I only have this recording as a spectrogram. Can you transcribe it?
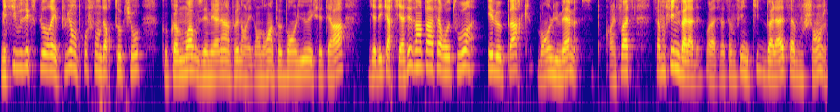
mais si vous explorez plus en profondeur Tokyo, que comme moi vous aimez aller un peu dans les endroits un peu banlieues, etc., il y a des quartiers assez sympas à faire autour, et le parc, bon, lui-même, encore une fois, ça vous fait une balade. Voilà, ça vous fait une petite balade, ça vous change.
